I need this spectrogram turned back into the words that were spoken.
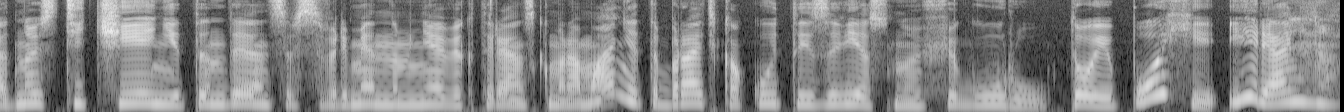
одно из течений, тенденций в современном неовикторианском романе это брать какую-то известную фигуру той эпохи и реально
